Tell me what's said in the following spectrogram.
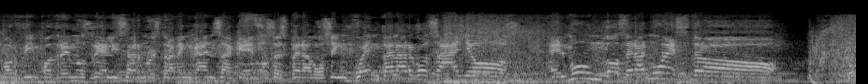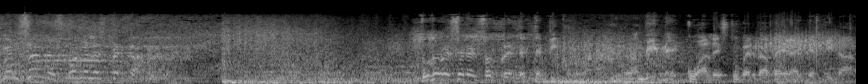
Por fin podremos realizar nuestra venganza que hemos esperado 50 largos años. El mundo será nuestro. Comencemos con el espectáculo. Tú debes ser el sorprendente Piccolo. Dime, ¿cuál es tu verdadera identidad?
